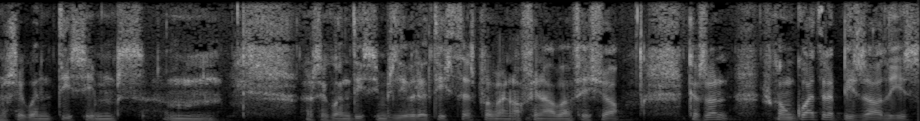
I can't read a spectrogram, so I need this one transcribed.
no sé quantíssims mm, no sé quantíssims llibretistes però bueno, al final van fer això que són com quatre episodis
